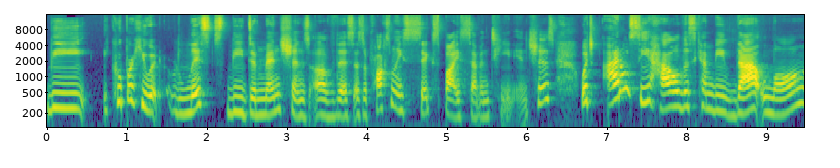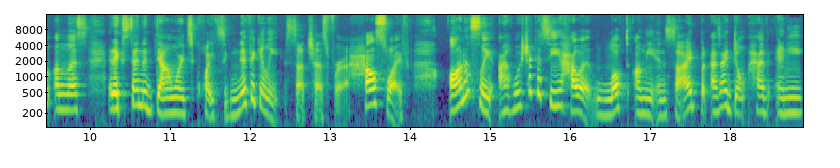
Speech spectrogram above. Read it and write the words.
The Cooper Hewitt lists the dimensions of this as approximately 6 by 17 inches, which I don't see how this can be that long unless it extended downwards quite significantly, such as for a housewife. Honestly, I wish I could see how it looked on the inside, but as I don't have any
